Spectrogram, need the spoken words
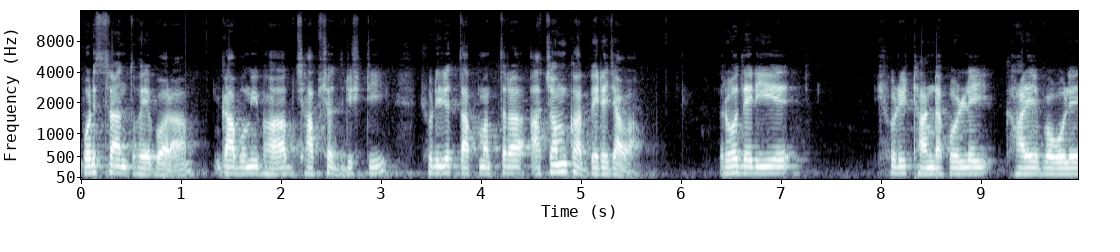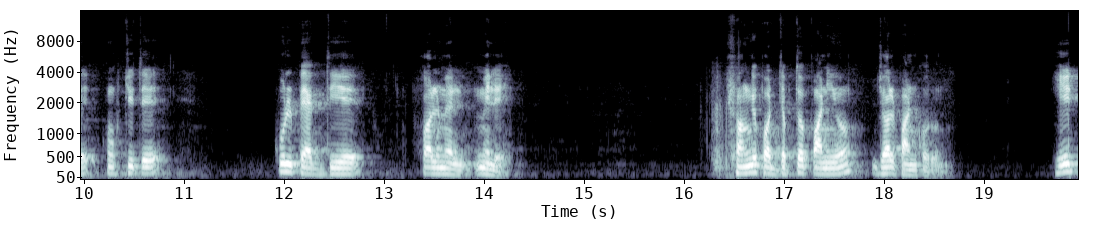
পরিশ্রান্ত হয়ে পড়া, গা বমি ভাব, ঝাপসা দৃষ্টি, শরীরের তাপমাত্রা আচমকা বেড়ে যাওয়া, রোদ এড়িয়ে শরীর ঠান্ডা করলেই ঘাড়ে, বগলে কুঁকচিতে কুল প্যাক দিয়ে ফল মেল, মেলে। সঙ্গে পর্যাপ্ত পানীয়, জল পান করুন। হিট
